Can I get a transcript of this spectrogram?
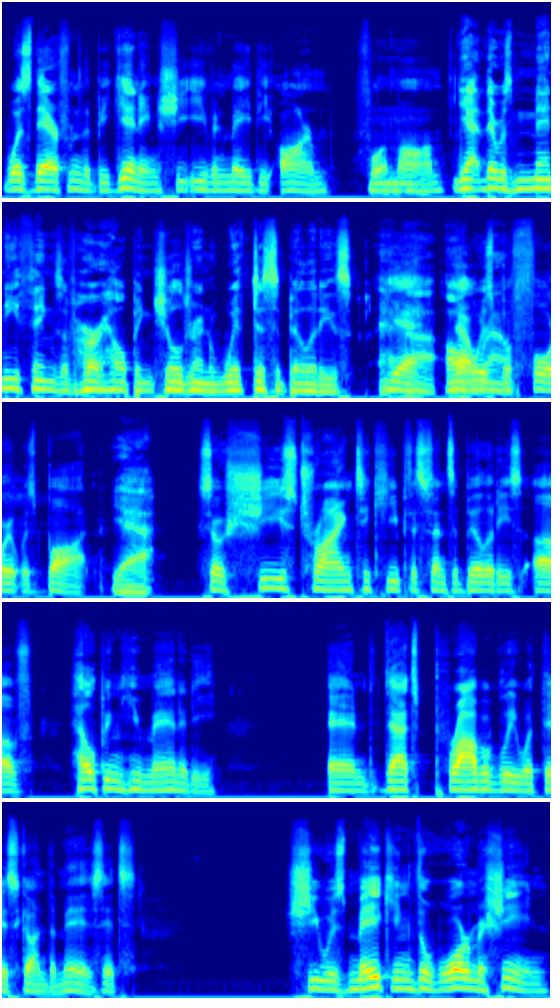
was there from the beginning, she even made the arm for Mm. mom. Yeah, there was many things of her helping children with disabilities. Yeah, uh, that was around. before it was bought. Yeah, So she's trying to keep the sensibilities of helping humanity. And that's probably what this Gundam is. It's she was making the war machine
